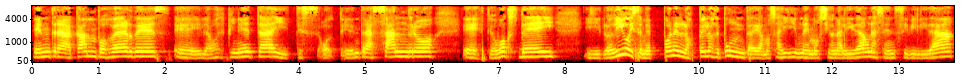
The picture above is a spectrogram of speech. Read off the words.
entra Campos Verdes eh, y la voz de Spinetta y entra Sandro este, o Box Day y lo digo y se me ponen los pelos de punta, digamos, hay una emocionalidad, una sensibilidad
